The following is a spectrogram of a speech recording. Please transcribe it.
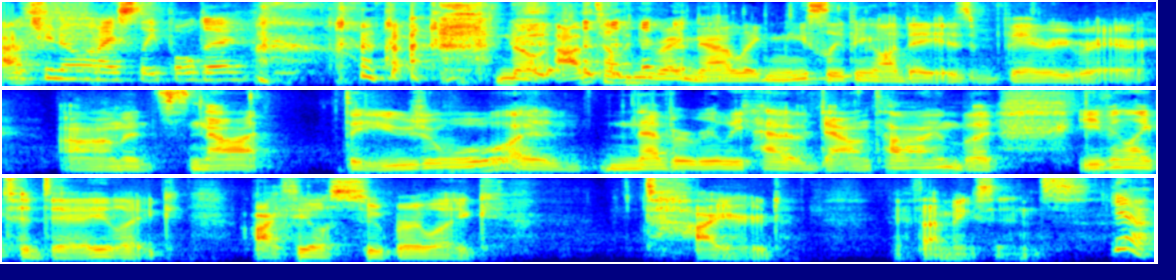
I'll let you know when I sleep all day. no, I'm telling you right now, like me sleeping all day is very rare. Um, it's not the usual. I never really have downtime, but even like today, like I feel super like tired, if that makes sense. Yeah.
